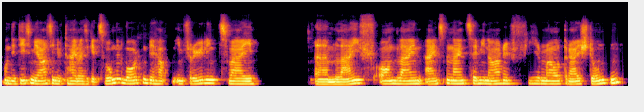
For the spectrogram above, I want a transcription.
Und in diesem Jahr sind wir teilweise gezwungen worden. Wir hatten im Frühling zwei ähm, Live-Online-Einzelnein-Seminare, viermal drei Stunden.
